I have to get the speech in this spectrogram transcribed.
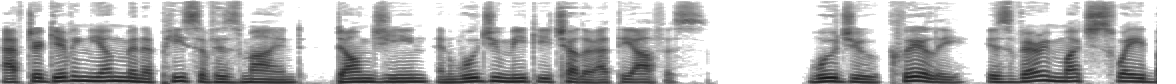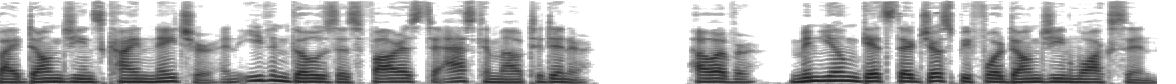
After giving Young Min a piece of his mind, Dong Jin and Wuju meet each other at the office. Wuju, clearly, is very much swayed by Dong Jin's kind nature and even goes as far as to ask him out to dinner. However, Min Young gets there just before Dong Jin walks in,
